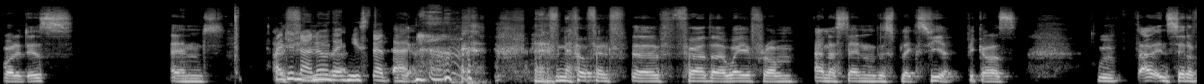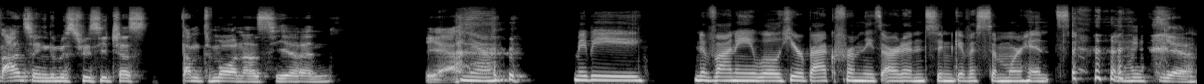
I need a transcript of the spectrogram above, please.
what it is. And I, did not know feel- that he said that. I've never felt uh, further away from understanding this black sphere because with, uh, instead of answering the mysteries, he just dumped more on us here. And yeah, yeah. Maybe Navani will hear back from these ardents and give us some more hints. Mhm. yeah,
